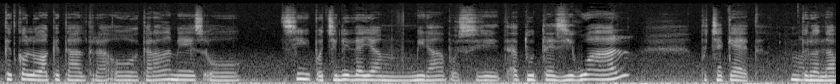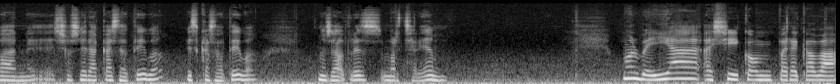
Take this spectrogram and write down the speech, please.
aquest color, aquest altre, o t'agrada més, o... Sí, potser li dèiem, mira, pues, si a tu t'és igual, potser aquest, però endavant, eh, això serà casa teva, és casa teva, nosaltres marxarem. Molt bé, i ja així com per acabar,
